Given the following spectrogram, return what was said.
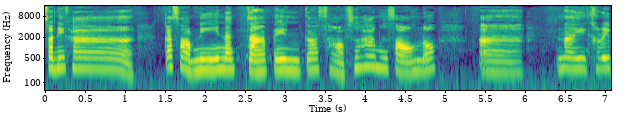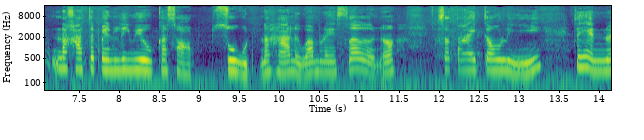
สวัสดีค่ะ กระสอบนี้นะจ๊ะเป็นกระสอบเสื้อผ้ามือสองเนาะอ่าในคลิปนะคะจะเป็นรีวิวกระสอบสูตรนะคะ หรือว่าเบรเซอร์เนาะสไตล์เกาหลี จะเห็นไหม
